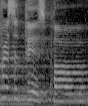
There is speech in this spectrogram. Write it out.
precipice, Paul.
